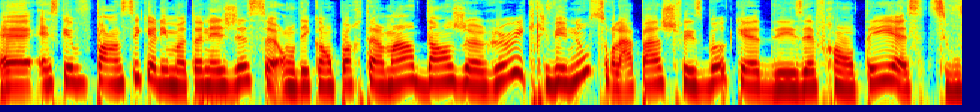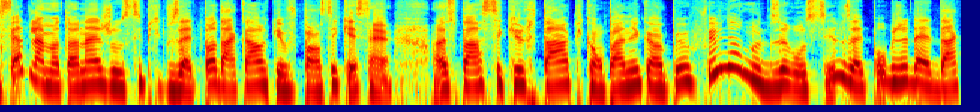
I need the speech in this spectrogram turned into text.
Est-ce que vous pensez que les motoneigistes ont des comportements dangereux? Écrivez-nous sur la page Facebook des effrontés. Si vous faites la motoneige aussi puis que vous n'êtes pas d'accord, que vous pensez que c'est un, un sport sécuritaire puis qu'on panique un peu, vous pouvez venir nous le dire aussi. Vous n'êtes pas obligé d'être d'accord.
